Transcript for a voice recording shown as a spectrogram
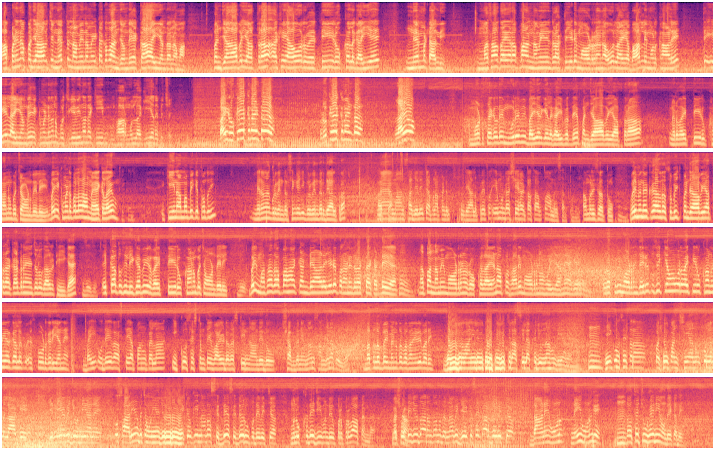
ਆਪਣੇ ਨਾ ਪੰਜਾਬ 'ਚ ਨਿਤ ਨਵੇਂ-ਨਵੇਂ ਟਕਵੰਜ ਜਾਂਦੇ ਆ ਕਾ ਆਈ ਜਾਂਦਾ ਨਵਾਂ। ਪੰਜਾਬ ਯਾਤਰਾ ਅਖੇ ਆਓ ਰਵੈਤੀ ਰੁੱਖ ਲਗਾਈਏ, ਨਿੰਮ ਟਾਲੀ ਮਸਾਂ ਤਾਂ ਯਾਰ ਆਪਾਂ ਨਵੇਂ ਦਰਖਤ ਜਿਹੜੇ ਮਾਡਰਨ ਆ, ਉਹ ਲਾਏ ਆ ਬਾਹਰਲੇ ਮੁਲਕਾਂ ਵਾਲੇ, ਤੇ ਇਹ ਲਾਈ ਜਾਂਦੇ। ਇੱਕ ਮਿੰਟ ਇਹਨਾਂ ਨੂੰ ਪੁੱਛ ਕੇ ਵੀ ਇਹਨਾਂ ਦਾ ਕੀ ਫਾਰਮੂਲਾ, ਕੀ ਆ ਇਹਦੇ ਪਿੱਛੇ। ਭਾਈ ਰੁਕਿਓ ਇੱਕ ਮਿੰਟ। ਰੁਕਿਓ ਇੱਕ ਮਿੰਟ। ਲਾਇਓ। ਮੋਟਰਸਾਈਕਲ ਦੇ ਮੂਹਰੇ ਵੀ ਬਾਈ ਵਰਗੇ ਲਿਖਾਈ ਫਿਰਦੇ ਆ, ਪੰਜਾਬ ਯਾਤਰਾ। ਰਵਾਇਤੀ ਰੁੱਖਾਂ ਨੂੰ ਬਚਾਉਣ ਦੇ ਲਈ। ਬਾਈ ਇੱਕ ਮਿੰਟ ਪਹਿਲਾਂ ਮੈਕ ਲਾਇਓ। ਕੀ ਨਾਮ ਆ ਬਈ? ਕਿੱਥੋਂ ਤੁਸੀਂ? ਮੇਰਾ ਨਾਮ ਗੁਰਵਿੰਦਰ ਸਿੰਘ ਹੈ ਜੀ ਗੁਰਵਿੰਦਰ ਦਿਆਲਪੁਰਾ। ਮੈਂ ਮਾਨਸਾ ਜ਼ਿਲ੍ਹੇ 'ਚ ਆਪਣਾ ਪਿੰਡ ਦਿਆਲਪੁਰੇ ਤੋਂ। ਇਹ ਮੁੰਡਾ ਸ਼ੇਹਰਟਾ ਸਾਹਿਬ ਤੋਂ ਅੰਮ੍ਰਿਤਸਰ ਤੋਂ ਜੀ। ਅੰਮ੍ਰਿਤਸਰ ਤੋਂ। ਬਈ ਮੈਨੂੰ ਇੱਕ ਗੱਲ ਦੱਸੋ ਵੀ ਪੰਜਾਬ ਯਾਤਰਾ ਕੱਢ ਰਹੇ ਆ ਚਲੋ ਗੱਲ ਠੀਕ ਹੈ। ਜੀ ਜੀ। ਇੱਕ ਆ ਤੁਸੀਂ ਲਿਖਿਆ ਵੀ ਰਵਾਇਤੀ ਰੁੱਖਾਂ ਨੂੰ ਬਚਾਉਣ ਦੇ ਲਈ। ਬਈ ਮਸਾਂ ਤਾਂ ਆਪਾਂ ਕੰਡਿਆਂ ਵਾਲੇ ਜਿਹੜੇ ਪੁਰਾਣੇ ਦਰਖਤ ਆ ਕੱਢੇ ਆ। ਆਪਾਂ ਨਵੇਂ ਮਾਡਰਨ ਰੁੱਖ ਲਾਏ ਆ ਨਾ ਆਪਾਂ ਸਾਰੇ ਮਾਡਰਨ ਹੋਈ ਜਾਂਦੇ ਹੈਗੇ। ਰੁੱਖ ਵੀ ਮਾਡਰਨ ਚਾਹੀਦੇ। ਤੁਸੀਂ ਕਿਉਂ ਰਵਾਇਤੀ ਰੁੱਖਾਂ ਨੂੰ ਯਾਰ ਗੱਲ ਸਪੋਰਟ ਕਰੀ ਜਾਂਦੇ ਬਾਈ ਉਹਦੇ ਵਾਸਤੇ ਆਪਾਂ ਨੂੰ ਪਹਿਲਾਂ ਈਕੋਸਿਸਟਮ ਤੇ ਬਾਇਓਡਾਇਵਰਸਿਟੀ ਨਾਂ ਦੇ ਦੋ ਸ਼ਬਦ ਨੇ ਉਹਨਾਂ ਨੂੰ ਸਮਝਣਾ ਪਊਗਾ। ਮਤਲਬ ਬਈ ਮੈਨੂੰ ਤਾਂ ਪਤਾ ਨਹੀਂ ਇਹਦੇ ਬਾਰੇ। ਜਿਵੇਂ ਗੁਰਬਾਣੀ ਦੇ ਵਿੱਚ ਲਿਖਿਆ ਵੀ 84 ਲੱਖ ਜੂਨਾਂ ਹੁੰਦੀਆਂ ਨੇ। ਹੂੰ। ਠੀਕ ਉਸੇ ਤਰ੍ਹਾਂ ਪਸ਼ੂ ਪੰਛੀਆਂ ਨੂੰ ਕੁੱਲ ਮਿਲਾ ਕੇ ਜਿੰਨੀਆਂ ਵੀ ਜੂਨੀਆਂ ਨੇ ਉਹ ਸਾਰੀਆਂ ਬਚਾਉਣੀਆਂ ਜ਼ਰੂਰੀ ਨੇ ਕਿਉਂਕਿ ਇਹਨਾਂ ਦਾ ਸਿੱਧੇ ਸਿੱਧੇ ਰੂਪ ਦੇ ਵਿੱਚ ਮਨੁੱਖ ਦੇ ਜੀਵਨ ਦੇ ਉੱਪਰ ਪ੍ਰਭਾਵ ਪੈਂਦਾ। ਮੈਂ। ਛੋਟੀ ਜਿਹੀ ਉਦਾਹਰਨ ਤੁਹਾਨੂੰ ਦਿੰਦਾ ਵੀ ਜੇ ਕਿਸੇ ਘਰ ਦੇ ਵਿੱਚ ਦਾਣੇ ਹੋਣ ਨਹੀਂ ਹੋਣਗੇ ਤਾਂ ਉੱਥੇ ਚੂਹੇ ਨਹੀਂ ਆਉਂਦੇ ਕਦੇ।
